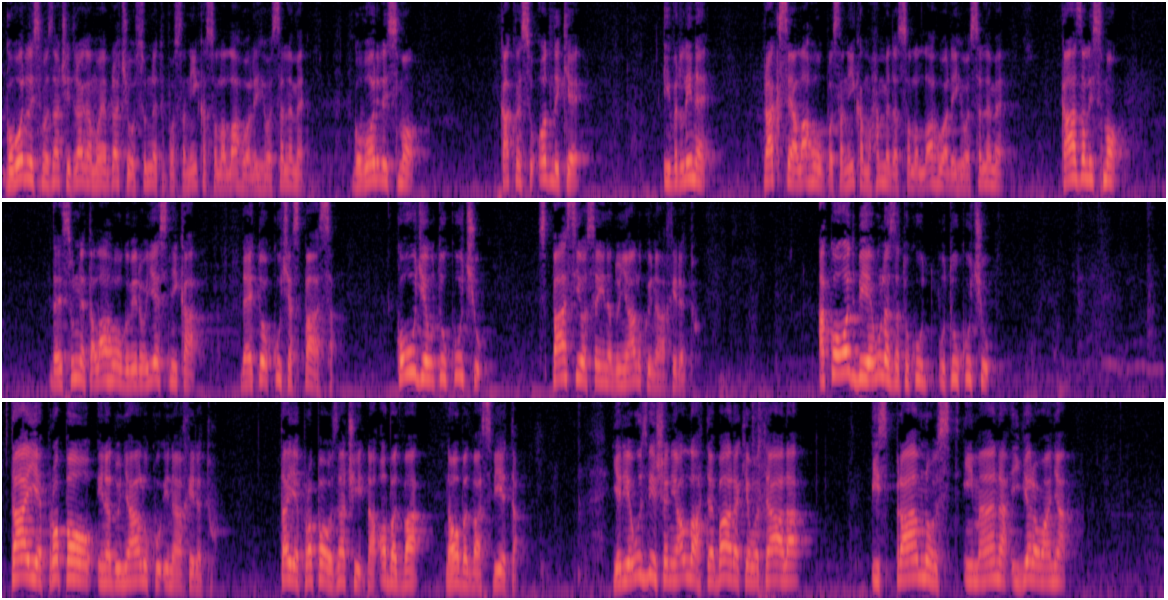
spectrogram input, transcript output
Govorili smo, znači, draga moja braća, o sunnetu poslanika, sallallahu alaihi wasallame, govorili smo kakve su odlike i vrline prakse Allahovog poslanika Muhammeda, sallallahu alaihi wasallame, kazali smo da je sunnet Allahovog vjerovjesnika, da je to kuća spasa. Ko uđe u tu kuću, spasio se i na Dunjaluku i na Ahiretu. Ako odbije ulazat u tu kuću, taj je propao i na Dunjaluku i na Ahiretu. Taj je propao, znači, na oba dva, na oba dva svijeta. Jer je uzvišeni Allah, te barak je o teala, ispravnost imana i vjerovanja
